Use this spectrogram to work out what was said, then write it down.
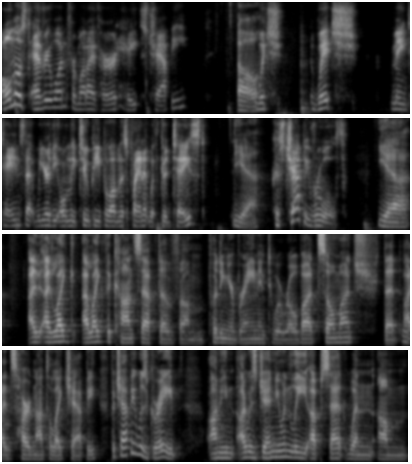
almost everyone, from what I've heard, hates Chappie, Oh, which which maintains that we are the only two people on this planet with good taste. yeah, Because Chappie rules. yeah. I, I like I like the concept of um putting your brain into a robot so much that Mhm. it's hard not to like Chappie. But Chappie was great. I mean, I was genuinely upset when um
